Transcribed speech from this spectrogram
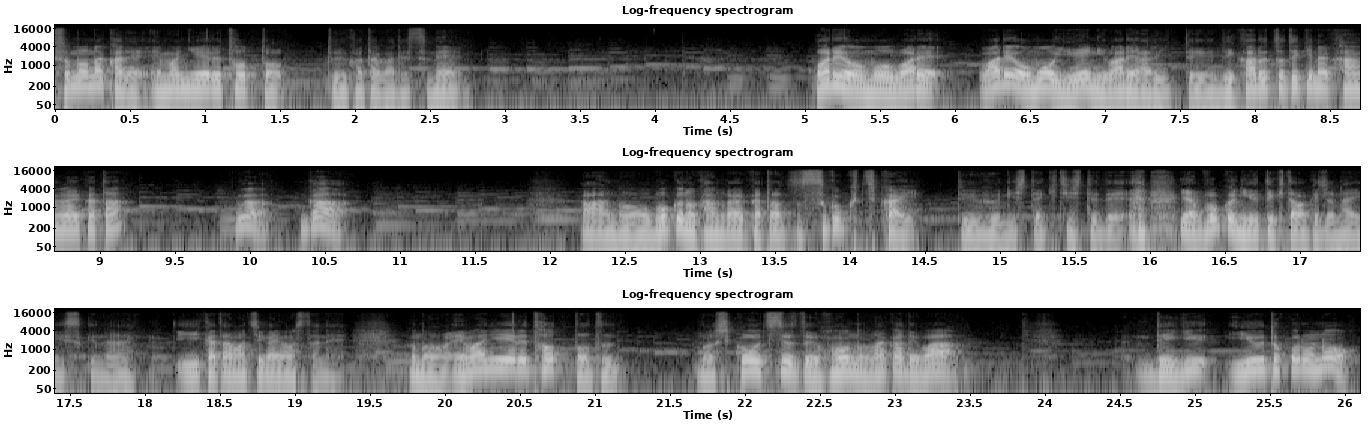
その中でエマニュエル・トットという方がですね我を思う我我を思うゆえに我ありというデカルト的な考え方はがあの僕の考え方とすごく近いっていう風に指摘してて いや僕に言ってきたわけじゃないですけどね言い方間違えましたね。このエマニュエル・トットとの思考地図という本の中ではで言うところの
